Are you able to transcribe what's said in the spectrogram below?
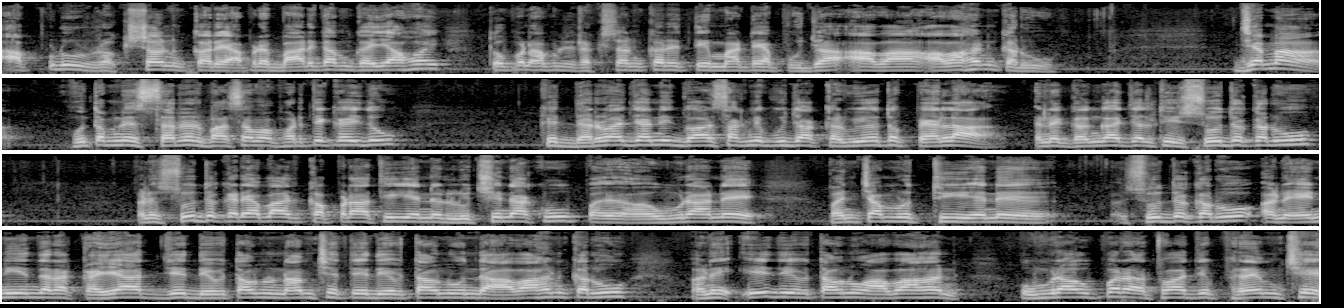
આપણું રક્ષણ કરે. આપણે બહારગામ ગયા હોય તો પણ આપણે રક્ષણ કરે તે માટે આ પૂજા આવા આવાહન કરવું. જેમાં હું તમને સરળ ભાષામાં ફરતી કહી દઉં કે દરવાજાની દ્વારશાકની પૂજા કરવી હોય તો પહેલાં એને ગંગાજલથી શુદ્ધ કરવું અને શુદ્ધ કર્યા બાદ કપડાથી એને લૂછી નાખવું ઉમરાને પંચામૃતથી એને શુદ્ધ કરવું અને એની અંદર આ કયા જે દેવતાઓનું નામ છે તે દેવતાઓનું અંદર આવાહન કરવું અને એ દેવતાઓનું આવાહન ઉમરા ઉપર અથવા જે ફ્રેમ છે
